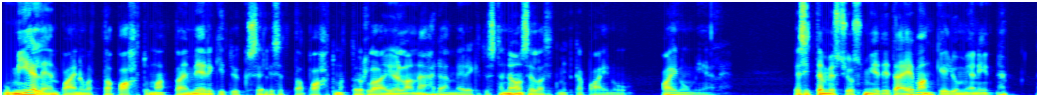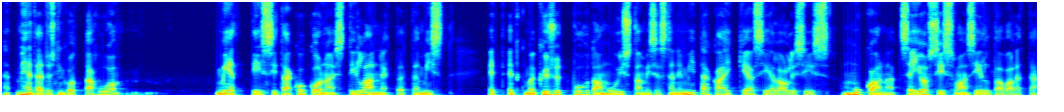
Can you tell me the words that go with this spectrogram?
mieleenpainuvat tapahtumat tai merkitykselliset tapahtumat, joilla nähdään merkitystä, ne on sellaiset, mitkä painuu, painuu mieleen. Ja sitten myös jos mietitään evankeliumia, niin meidän täytyisi niin ottaa huom- miettiä sitä kokonaistilannetta, että mistä, et, et kun me kysyt, puhutaan muistamisesta, niin mitä kaikkea siellä oli siis mukana? Et se ei ole siis vain sillä tavalla, että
